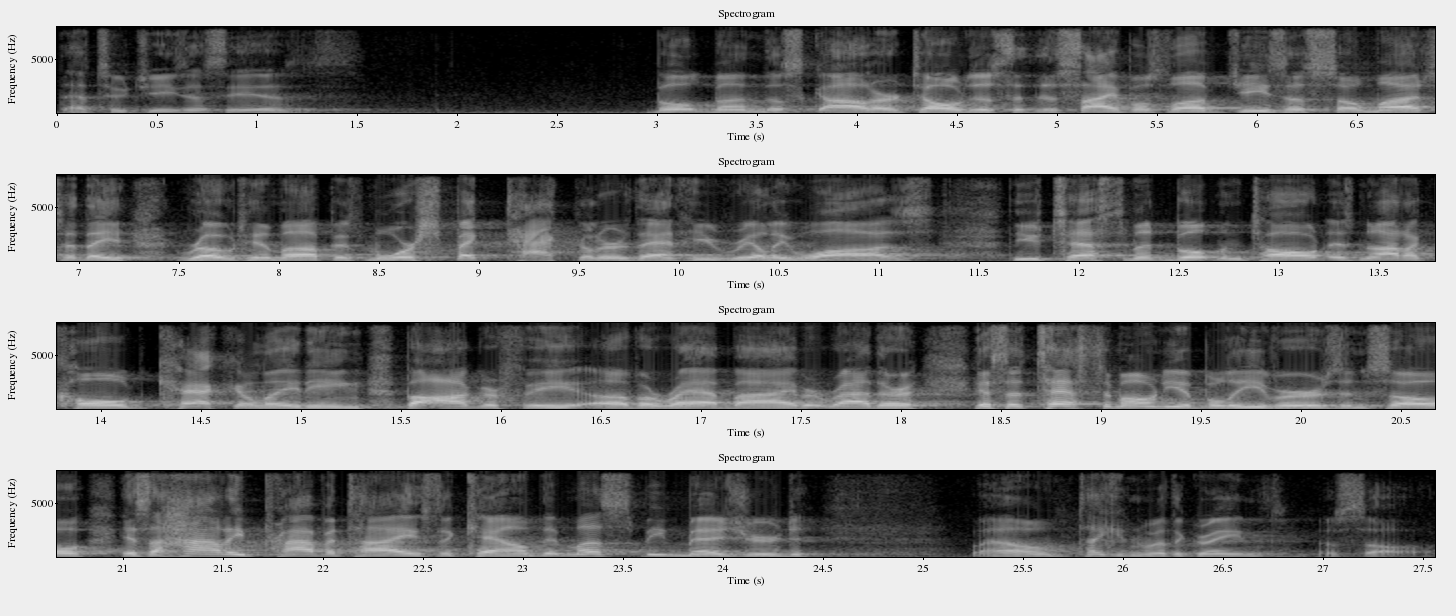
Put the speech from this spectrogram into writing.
that's who Jesus is. Bultmann, the scholar, told us that the disciples loved Jesus so much that they wrote him up as more spectacular than he really was. The New Testament, Bultmann taught, is not a cold, calculating biography of a rabbi, but rather it's a testimony of believers, and so it's a highly privatized account that must be measured, well, taken with a grain of salt.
